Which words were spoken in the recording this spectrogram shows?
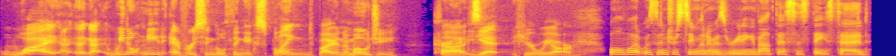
why? Like, I- we don't need every single thing explained by an emoji. Correct. Uh, yet here we are. well, what was interesting when I was reading about this is they said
